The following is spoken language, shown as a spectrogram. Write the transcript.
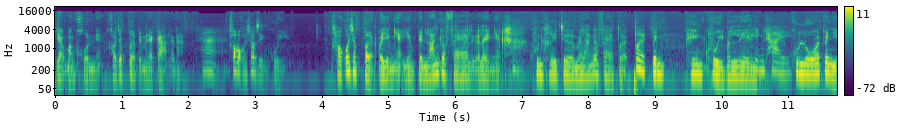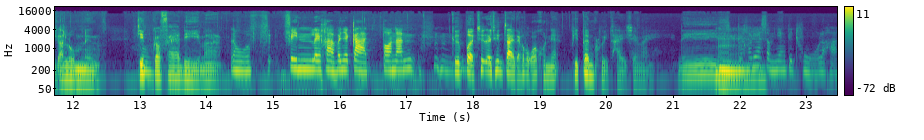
อย่างบางคนเนี่ยเขาจะเปิดเป็นบรรยากาศเลยนะอ่าเขาบอกเขาชอบเสียงคุยเขาก็จะเปิดไว้อย่างเงี้ยอย่างเป็นร้านกาแฟหรืออะไรอย่างเงี้ยค่ะคุณเคยเจอไหมร้านกาแฟเปิดเปิดเป็นเพลงขลุ่ยบรรเลงเพลงไทย คุณรู้ไหมเป็นอีกอารมณ์หนึ่งจิบกาแฟดีมากโอ้โหฟิฟินเลยค่ะ บรรยากาศตอนนั้น คือเปิดชื่อเลยชื่นใจแต่เขาบอกว่าคนเนี้ยพี่เติ้ลขลุ่ยไทยใช่ไหม นี่อืมเขาเรียกสำเนียงติดหูเหรอคะ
